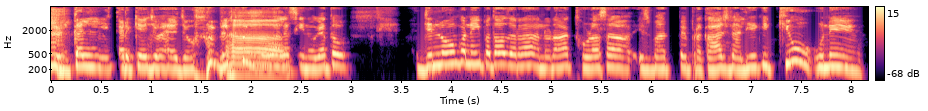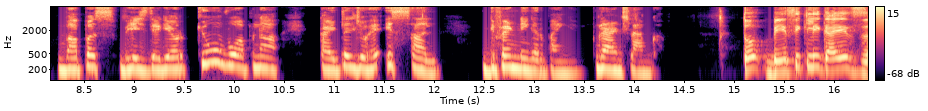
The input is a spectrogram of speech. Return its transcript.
निकल करके जो है जो बिल्कुल हाँ। वो वाला सीन हो गया तो जिन लोगों को नहीं पता जरा अनुराग थोड़ा सा इस बात पे प्रकाश डालिए कि क्यों उन्हें वापस भेज दिया गया और क्यों वो अपना टाइटल जो है इस साल डिफेंड नहीं कर पाएँगे ग्रैंड स्लैम का तो बेसिकली गाइज़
